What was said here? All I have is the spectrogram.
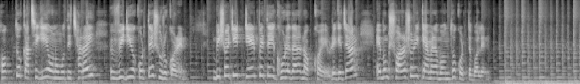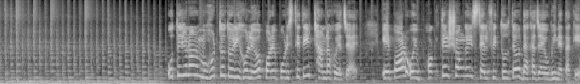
ভক্ত কাছে গিয়ে অনুমতি ছাড়াই ভিডিও করতে শুরু করেন। বিষয়টি টের পেতেই ঘুরে দাঁড়ান অক্ষয়, রেগে যান এবং সরাসরি ক্যামেরা বন্ধ করতে বলেন। উত্তেজনার মুহূর্ত তৈরি হলেও পরে পরিস্থিতি ঠান্ডা হয়ে যায়। এরপর ওই ভক্তের সঙ্গে সেলফি তুলতেও দেখা যায় অভিনেতাকে।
